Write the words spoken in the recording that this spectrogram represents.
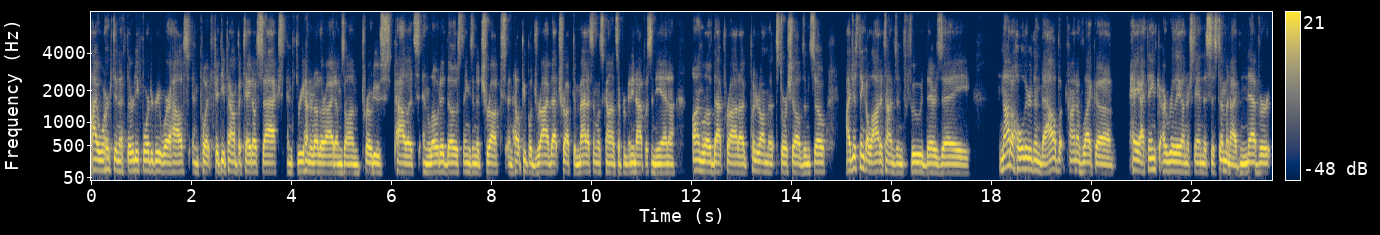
I worked in a 34 degree warehouse and put 50 pound potato sacks and 300 other items on produce pallets and loaded those things into trucks and helped people drive that truck to Madison, Wisconsin from Indianapolis, Indiana, unload that product, put it on the store shelves. And so I just think a lot of times in food, there's a not a holier than thou, but kind of like a hey, I think I really understand the system and I've never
